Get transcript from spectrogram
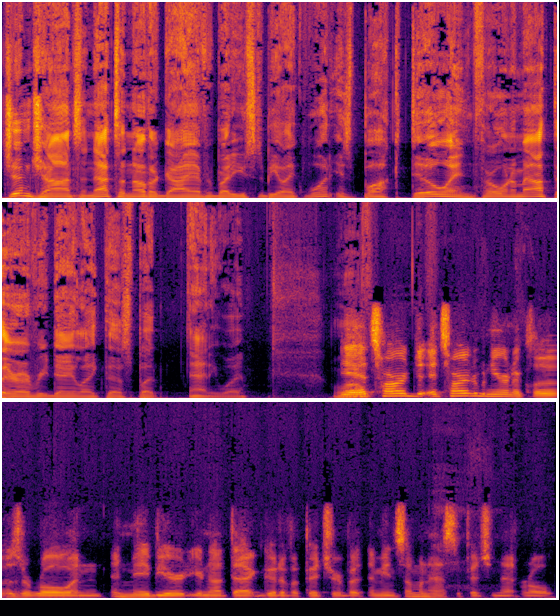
Jim Johnson. That's another guy. Everybody used to be like, "What is Buck doing, throwing him out there every day like this?" But anyway. yeah, it's hard. It's hard when you're in a closer role and, and maybe you're you're not that good of a pitcher. But I mean, someone has to pitch in that role.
